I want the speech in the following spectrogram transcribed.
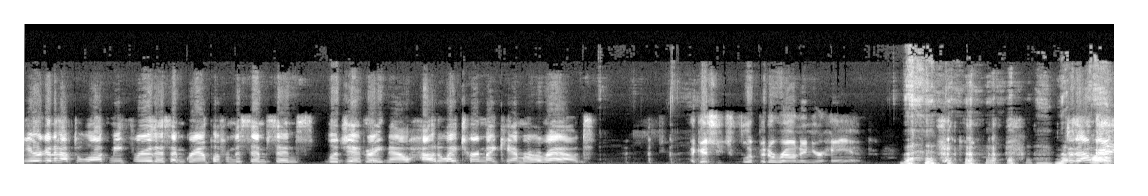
you're gonna have to walk me through this. I'm Grandpa from The Simpsons, legit right now. How do I turn my camera around? I guess you flip it around in your hand. no, Does that oh, work?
